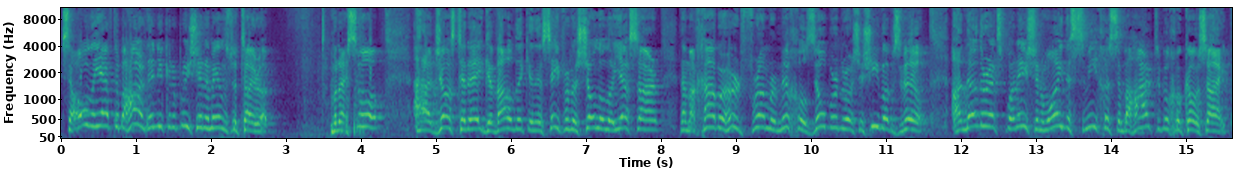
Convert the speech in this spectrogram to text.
So only after Bahar, then you can appreciate him Melech Torah. But I saw uh, just today, Gevaldik in the Sefer Vasholo Lo Yesar, the Machaber heard from Ramichel Zilber, Rosh Hashiva. Another explanation why the Smichas of Bahar to Bechokosai.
